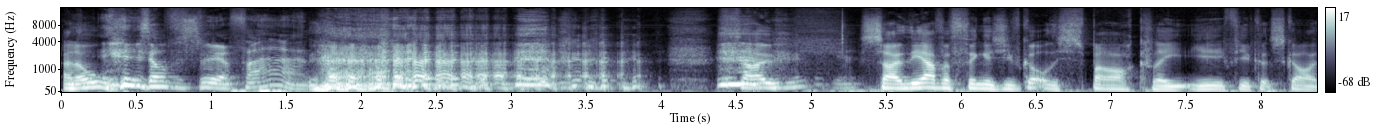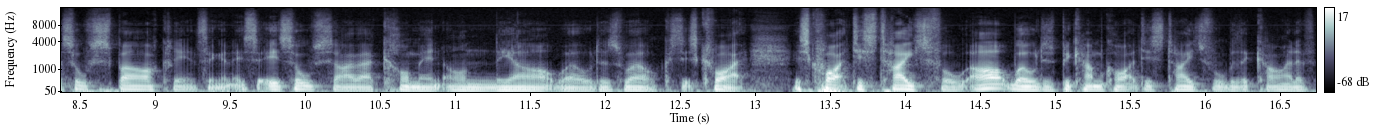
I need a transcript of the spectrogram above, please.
and all. He's obviously a fan. so, so the other thing is you've got all this sparkly. You, if you look at Sky, it's all sparkly and thing, and it's it's also a comment on the art world as well because it's quite it's quite distasteful. Art world has become quite distasteful with the kind of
